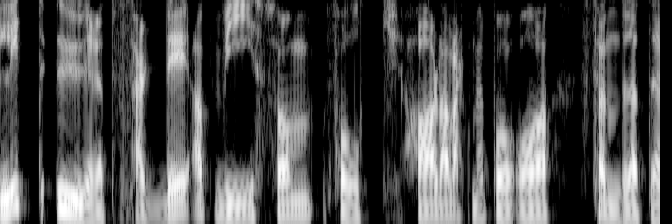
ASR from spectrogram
litt urettferdig at vi som folk har da vært med på å funde dette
